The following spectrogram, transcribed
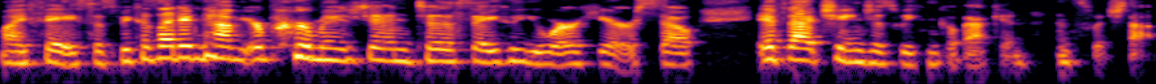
my face? It's because I didn't have your permission to say who you were here. So if that changes, we can go back in and switch that.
